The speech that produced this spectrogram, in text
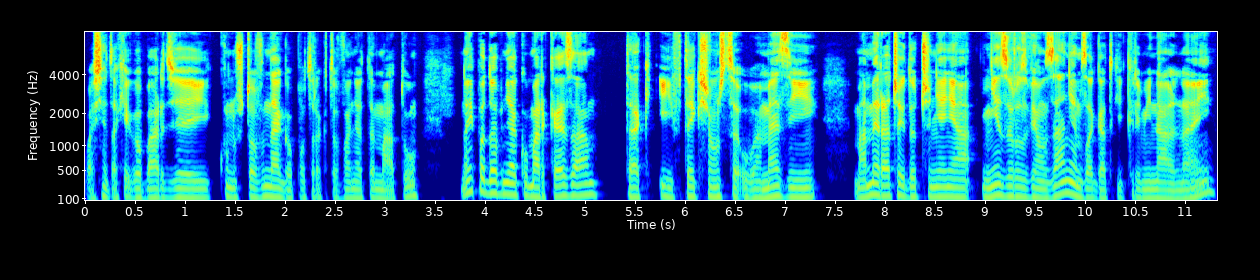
właśnie takiego bardziej kunsztownego potraktowania tematu. No i podobnie jak u Marqueza, tak i w tej książce u Emezji mamy raczej do czynienia nie z rozwiązaniem zagadki kryminalnej,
